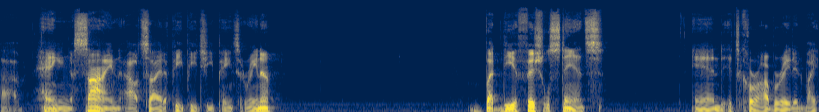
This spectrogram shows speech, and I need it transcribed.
uh, hanging a sign outside of PPG Paints Arena. But the official stance, and it's corroborated by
